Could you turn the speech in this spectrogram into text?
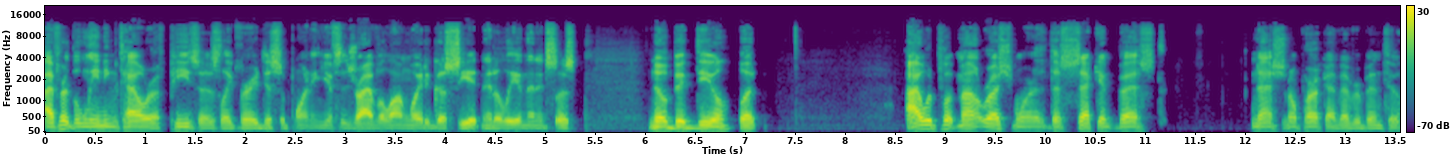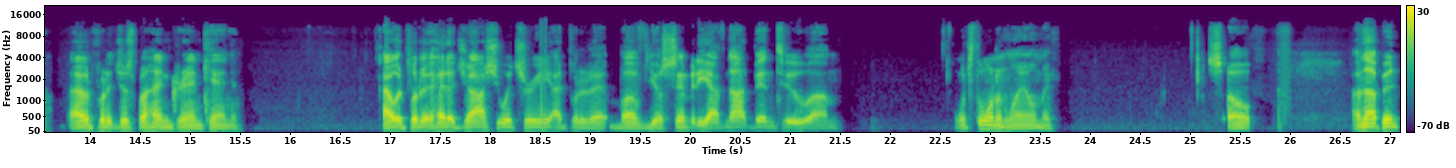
I've heard the Leaning Tower of Pisa is like very disappointing. You have to drive a long way to go see it in Italy, and then it's just no big deal. But I would put Mount Rushmore the second best national park I've ever been to. I would put it just behind Grand Canyon. I would put it ahead of Joshua Tree. I'd put it above Yosemite. I've not been to um, what's the one in Wyoming? So I've not been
